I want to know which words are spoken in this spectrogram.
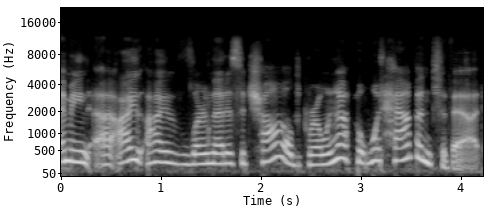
I mean, I I learned that as a child growing up, but what happened to that?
